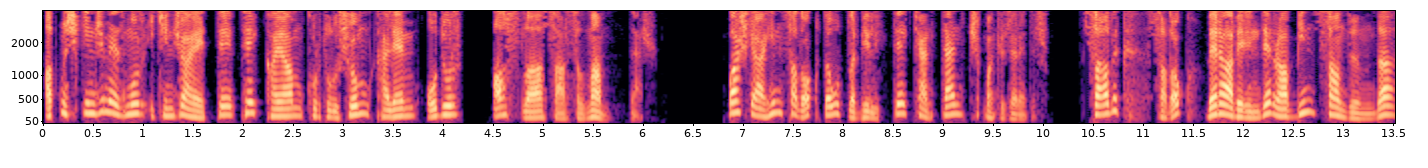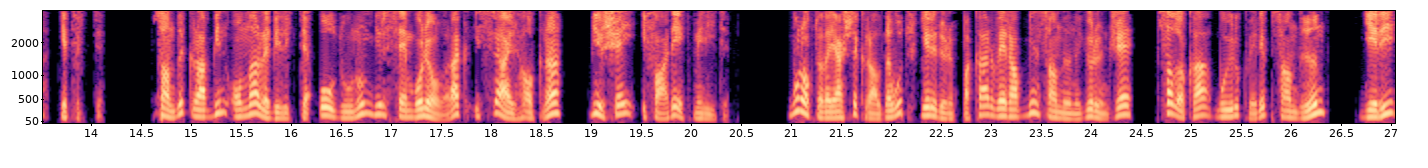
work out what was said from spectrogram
62. mezmur 2. ayette tek kayam kurtuluşum kalem odur asla sarsılmam der. Başkahin Sadok Davut'la birlikte kentten çıkmak üzeredir. Sadık Sadok beraberinde Rabbin sandığını da getirtti. Sandık Rabbin onlarla birlikte olduğunun bir sembolü olarak İsrail halkına bir şey ifade etmeliydi. Bu noktada yaşlı kral Davut geri dönüp bakar ve Rabbin sandığını görünce Sadok'a buyruk verip sandığın geri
